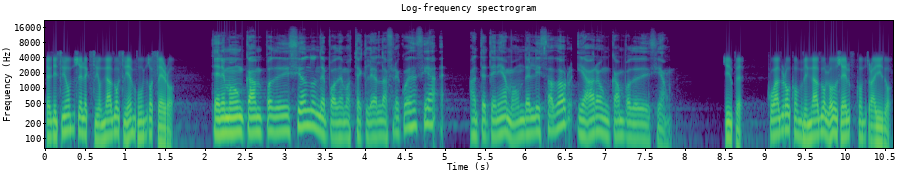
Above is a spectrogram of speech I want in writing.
Edición seleccionado 100.0. Tenemos un campo de edición donde podemos teclear la frecuencia. Antes teníamos un deslizador y ahora un campo de edición. Cuadro combinado low self contraído.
